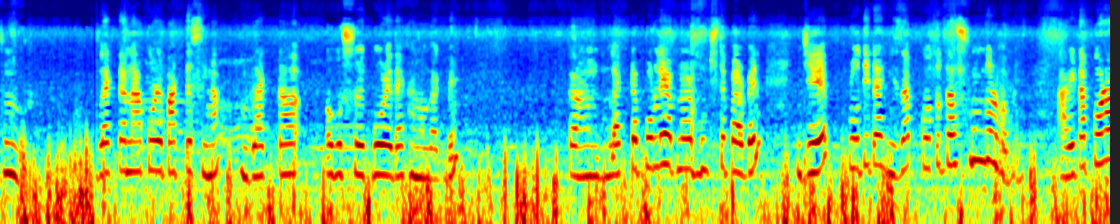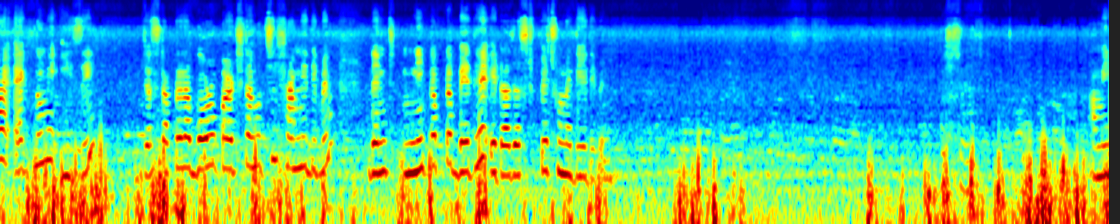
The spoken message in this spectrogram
সুন্দর। ব্ল্যাকটা না পরে পারতেছি না। ব্ল্যাকটা অবশ্যই পরে দেখানো লাগবে। কারণ ব্ল্যাকটা পরলে আপনারা বুঝতে পারবেন যে প্রতিটা হিজাব কতটা সুন্দর হবে। আর এটা পরা একদমই ইজি জাস্ট আপনারা বড় পার্টসটা হচ্ছে সামনে দিবেন। দেন মেকআপটা বেঁধে এটা জাস্ট পেছনে দিয়ে দিবেন। আমি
